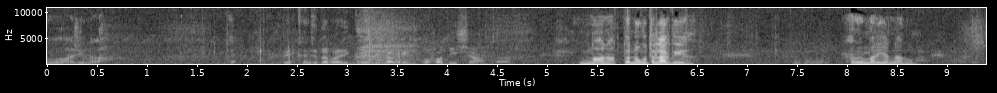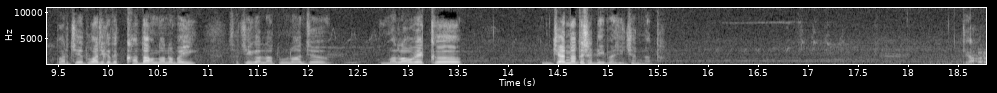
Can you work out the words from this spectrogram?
ਵਾਹ ਜੀ ਵਾਹ। ਦੇਖਣ 'ਚ ਤਾਂ ਭਾਜੀ ਗ੍ਰੇਵੀ ਲੱਗ ਰਹੀ ਬਹੁਤ ਹੀ ਸ਼ਾਨਦਾਰ। ਨਾ ਨਾ ਤੈਨੂੰ ਕਿੱਥੇ ਲੱਗਦੀ ਹੈ ਐਵੇਂ ਮਰੀ ਜਾਂਦਾ ਤੂੰ ਪਰ ਜੇ ਤੂੰ ਅੱਜ ਕਿਤੇ ਖਾਦਾ ਹੁੰਦਾ ਨਾ ਬਾਈ ਸੱਚੀ ਗੱਲ ਆ ਤੂੰ ਨਾ ਅੱਜ ਮਤਲਬ ਇੱਕ ਜੰਨਤ ਛੱਡੀ ਭਾਜੀ ਜੰਨਤ। ਪਰ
